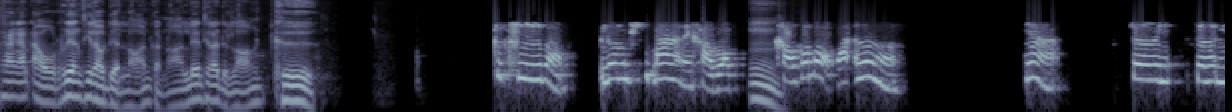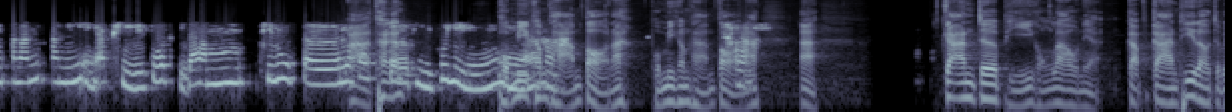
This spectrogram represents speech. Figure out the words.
ถ้างั้นเอาเรื่องที่เราเดือดร้อนก่อนเนาะเรื่องที่เราเดือดร้อนคือ ก็คือแบบ เรื่องที่บ้านเลยค่ะว่าอืม เขาก็บอกว่า เออ เนี่ย เจอเจออันนั้น อันนี้อย่างเงี้ยผีตัวสีดำที่ลูกเจอแล้วก็อ่าถ้างั้เจน อผีผู้หญิงผมมีอย่งคำเงี้ยะถามต่อนะ ผมมีคำถามต่อค่ะนะอะ การเจอผีของเราเนี่ย กับการที่เราจะไป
